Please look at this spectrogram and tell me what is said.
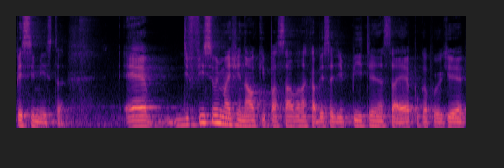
pessimista. É difícil imaginar o que passava na cabeça de Peter nessa época, porque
